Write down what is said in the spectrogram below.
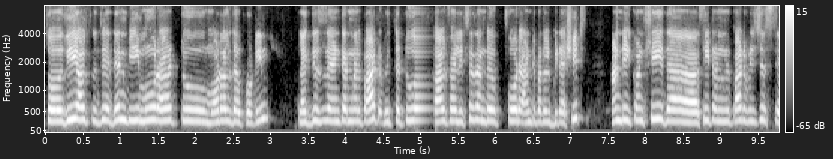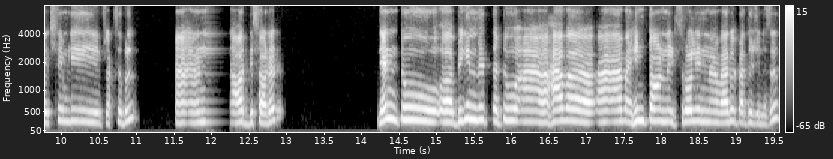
So we also then we move ahead to model the protein. Like this is the internal part with the two alpha helices and the four antiparallel beta sheets. And you can see the C-terminal part, which is extremely flexible uh, and or disordered. Then to uh, begin with, uh, to have a have a hint on its role in viral pathogenesis.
